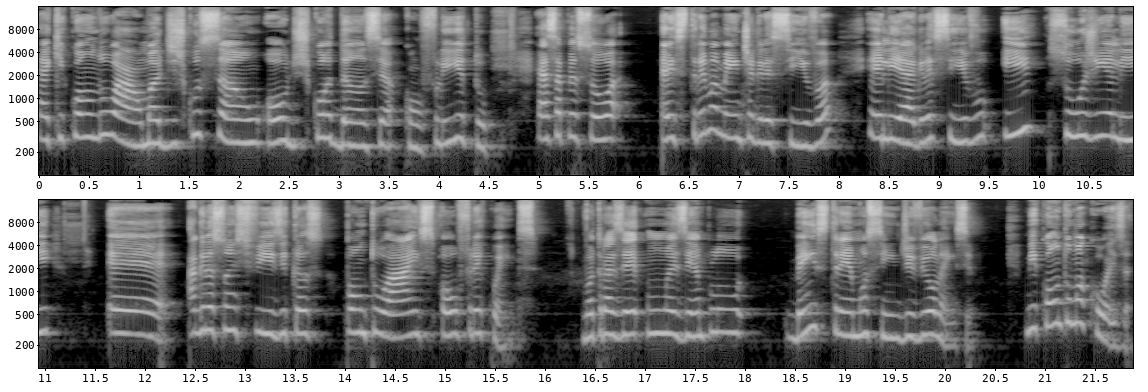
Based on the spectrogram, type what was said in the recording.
é que quando há uma discussão ou discordância conflito essa pessoa é extremamente agressiva, ele é agressivo e surgem ali é, agressões físicas pontuais ou frequentes. Vou trazer um exemplo bem extremo assim de violência. Me conta uma coisa,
